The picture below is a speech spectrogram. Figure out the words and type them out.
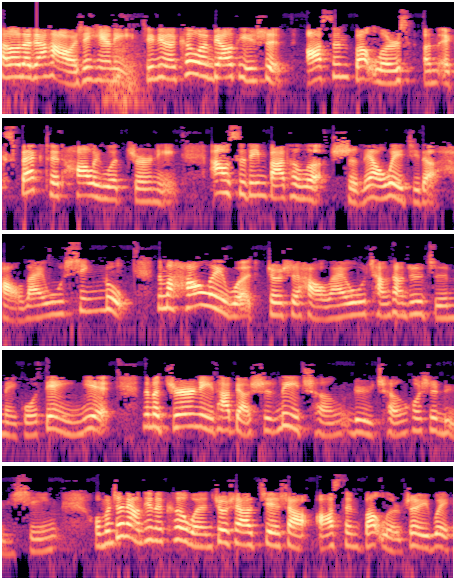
Hello，大家好，我是 Hanny。今天的课文标题是 Austin Butler's Unexpected Hollywood Journey，奥斯汀巴特勒始料未及的好莱坞新路。那么 Hollywood 就是好莱坞，常常就是指美国电影业。那么 Journey 它表示历程、旅程或是旅行。我们这两天的课文就是要介绍 Austin Butler 这一位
